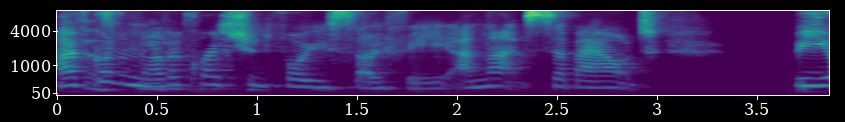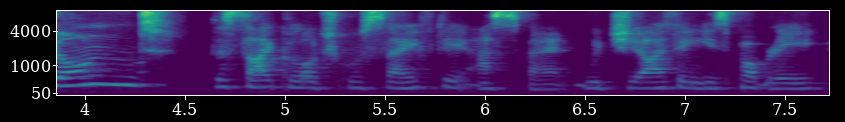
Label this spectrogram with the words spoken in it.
I've got another question for you, Sophie, and that's about beyond the psychological safety aspect, which I think is probably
